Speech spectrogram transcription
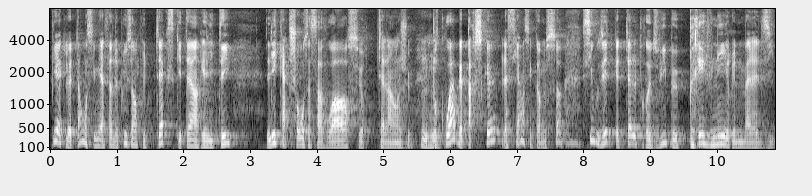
Puis avec le temps, on s'est mis à faire de plus en plus de textes qui étaient en réalité les quatre choses à savoir sur tel enjeu. Mhm. Pourquoi? Ben parce que la science est comme ça. Si vous dites que tel produit peut prévenir une maladie,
